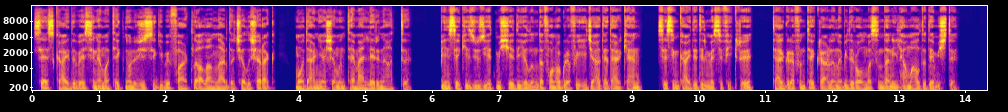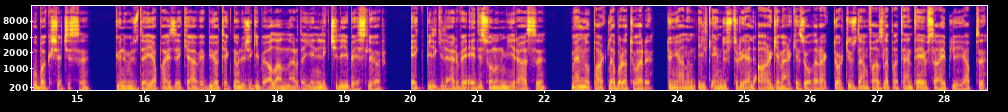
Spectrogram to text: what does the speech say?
ses kaydı ve sinema teknolojisi gibi farklı alanlarda çalışarak modern yaşamın temellerini attı. 1877 yılında fonografı icat ederken, sesin kaydedilmesi fikri, telgrafın tekrarlanabilir olmasından ilham aldı demişti. Bu bakış açısı, günümüzde yapay zeka ve biyoteknoloji gibi alanlarda yenilikçiliği besliyor. Ek bilgiler ve Edison'un mirası, Menlo Park Laboratuvarı, dünyanın ilk endüstriyel ARGE merkezi olarak 400'den fazla patente ev sahipliği yaptı.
